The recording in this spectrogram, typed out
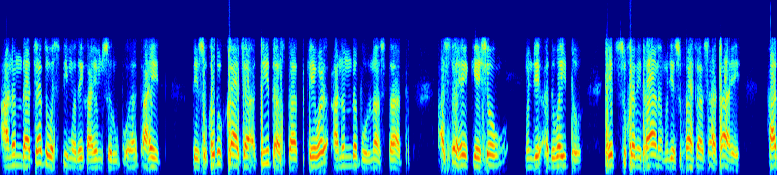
आनंदाच्याच वस्तीमध्ये कायमस्वरूप आहेत. ते सुखदुःखाच्या अतीत असतात केवळ आनंदपूर्ण असतात. असं हे केशव म्हणजे अद्वैत हेच सुखनिधान म्हणजे सुखाचा साठा आहे. हाच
